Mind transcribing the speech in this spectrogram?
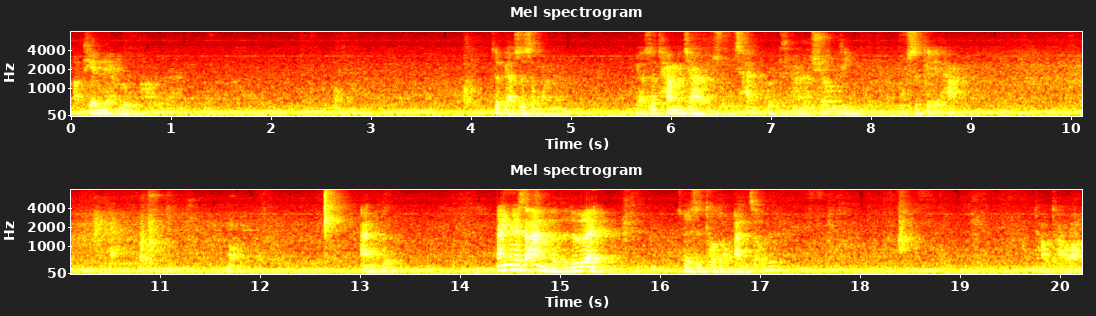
啊，天梁路，好了，这表示什么呢？表示他们家的主产或者他的兄弟，不是给他。哦，暗合，那因为是暗合的，对不对？所以是偷偷搬走的，淘淘啊。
